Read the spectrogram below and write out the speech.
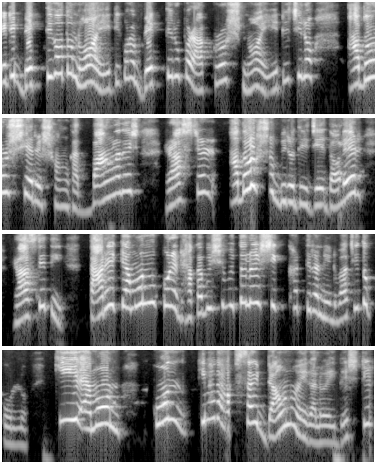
এটি ব্যক্তিগত নয়, এটি কোনো ব্যক্তির উপর আক্রোশ নয়, এটি ছিল আদর্শের সংঘাত। বাংলাদেশ রাষ্ট্রের আদর্শ বিরোধী যে দলের রাজনীতি, তারে কেমন করে ঢাকা বিশ্ববিদ্যালয়ের শিক্ষার্থীরা নির্বাচিত করল? কি এমন, কোন, কীভাবে আপসাইড ডাউন হয়ে গেল এই দেশটির,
